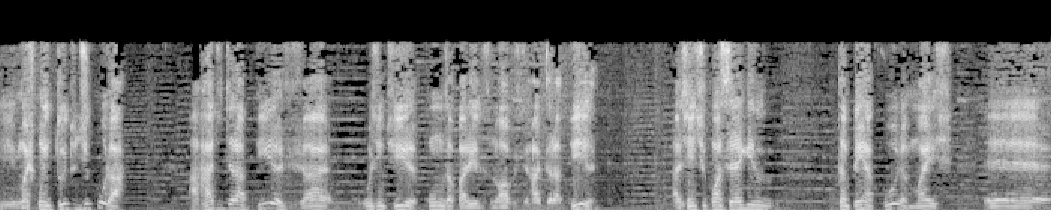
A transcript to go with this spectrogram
e, mas com o intuito de curar. A radioterapia já, hoje em dia, com os aparelhos novos de radioterapia, a gente consegue também a cura, mas é,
